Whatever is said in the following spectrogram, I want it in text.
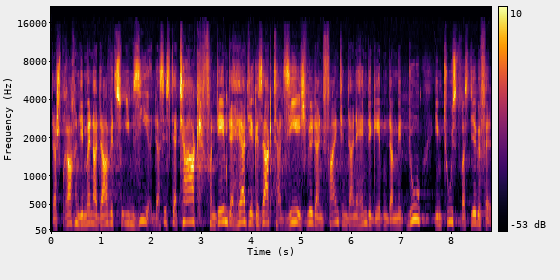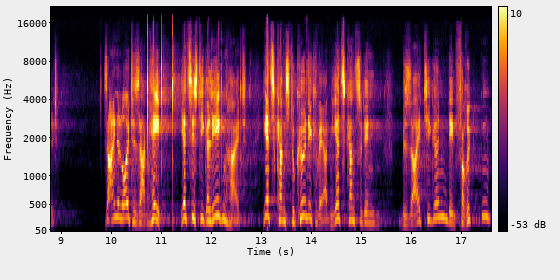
Da sprachen die Männer David zu ihm, siehe, das ist der Tag, von dem der Herr dir gesagt hat, siehe, ich will deinen Feind in deine Hände geben, damit du ihm tust, was dir gefällt. Seine Leute sagen, hey, jetzt ist die Gelegenheit, jetzt kannst du König werden, jetzt kannst du den beseitigen, den Verrückten,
